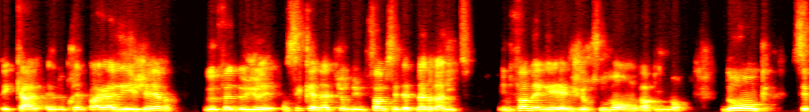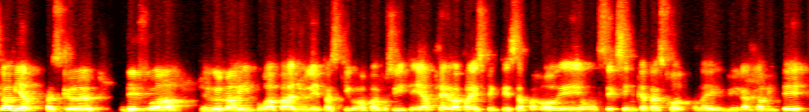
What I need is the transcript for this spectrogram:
Tekal, elle ne prenne pas à la légère le fait de jurer. On sait que la nature d'une femme, c'est d'être nadranite. Une femme, elle, jure souvent, rapidement. Donc, c'est pas bien, parce que des fois, le mari ne pourra pas annuler parce qu'il n'aura pas la possibilité, après, il ne va pas respecter sa parole, et on sait que c'est une catastrophe. On avait vu la gravité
